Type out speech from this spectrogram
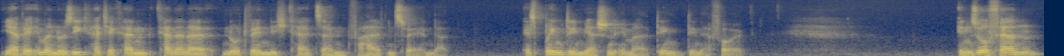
ja, wer immer nur siegt, hat ja kein, keinerlei Notwendigkeit, sein Verhalten zu ändern. Es bringt ihm ja schon immer den, den Erfolg. Insofern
